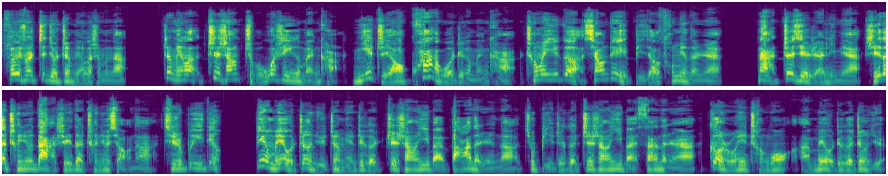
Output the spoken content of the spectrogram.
所以说，这就证明了什么呢？证明了智商只不过是一个门槛，你只要跨过这个门槛，成为一个相对比较聪明的人，那这些人里面谁的成就大，谁的成就小呢？其实不一定。并没有证据证明这个智商一百八的人呢，就比这个智商一百三的人更容易成功啊！没有这个证据。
